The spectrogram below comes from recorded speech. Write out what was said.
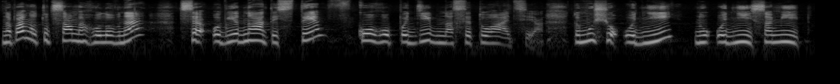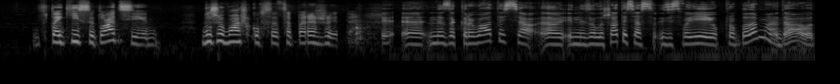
напевно, тут саме головне це об'єднатись з тим, в кого подібна ситуація. Тому що одній, ну одній самій в такій ситуації дуже важко все це пережити. Е, Не закриватися е, і не залишатися зі своєю проблемою, да, от,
